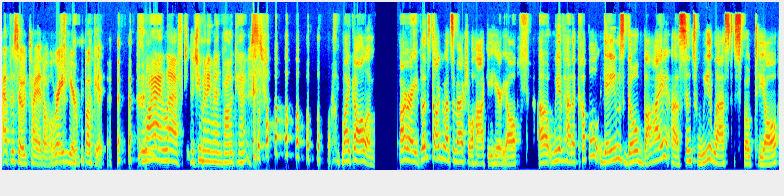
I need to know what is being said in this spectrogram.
episode title right here. Bucket. Why I left the Too Many Men podcast. my column. All right, let's talk about some actual hockey here, y'all. Uh, we have had a couple games go by uh, since we last spoke to y'all.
